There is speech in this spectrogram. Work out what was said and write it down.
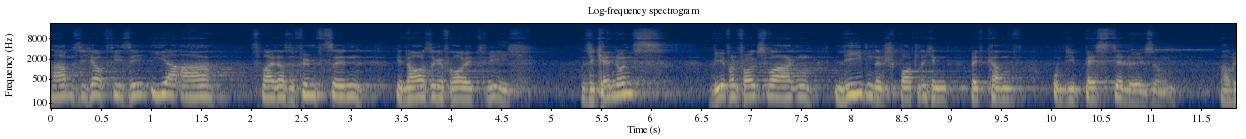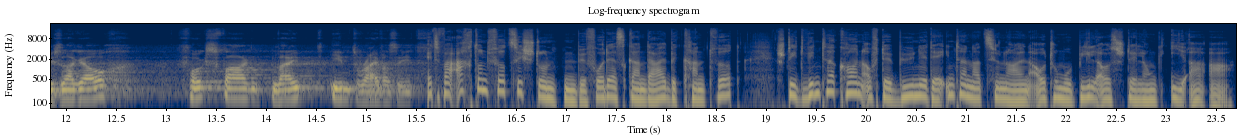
haben sich auf diese IAA 2015 genauso gefreut wie ich. Und Sie kennen uns, wir von Volkswagen lieben den sportlichen Wettkampf um die beste Lösung. Aber ich sage auch, Volkswagen bleibt im Driverseat. Etwa 48 Stunden bevor der Skandal bekannt wird, steht Winterkorn auf der Bühne der internationalen Automobilausstellung IAA.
